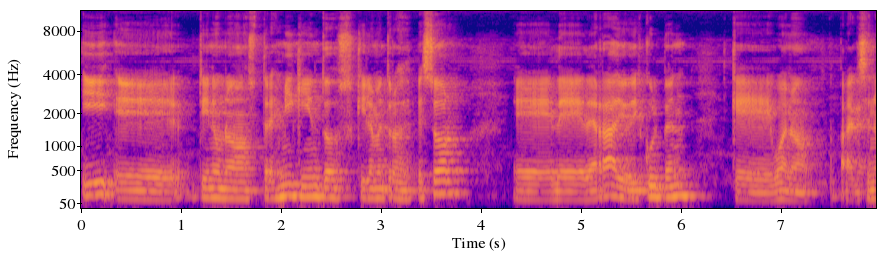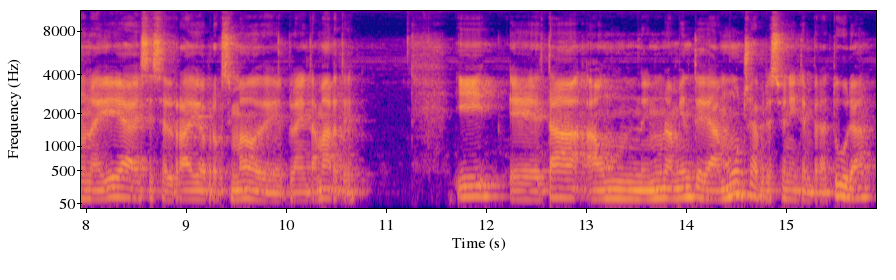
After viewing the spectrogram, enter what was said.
y eh, tiene unos 3.500 kilómetros de espesor, eh, de, radio, disculpen, que bueno, para que se den una idea, ese es el radio aproximado del planeta Marte. Y eh, está en un ambiente a mucha presión y temperatura.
